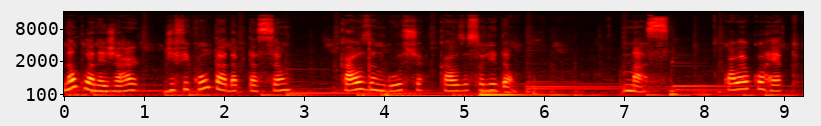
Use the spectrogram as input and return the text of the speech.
Não planejar dificulta a adaptação, causa angústia, causa solidão. Mas qual é o correto?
